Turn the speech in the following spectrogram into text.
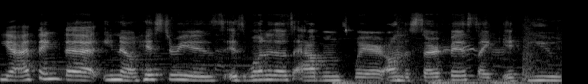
Yeah, I think that you know, history is is one of those albums where, on the surface, like if you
